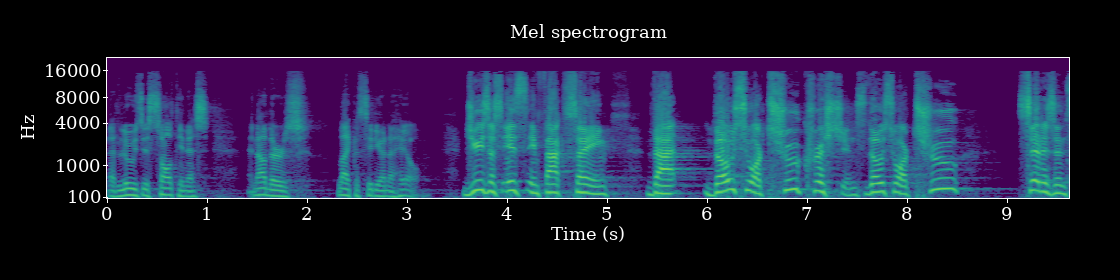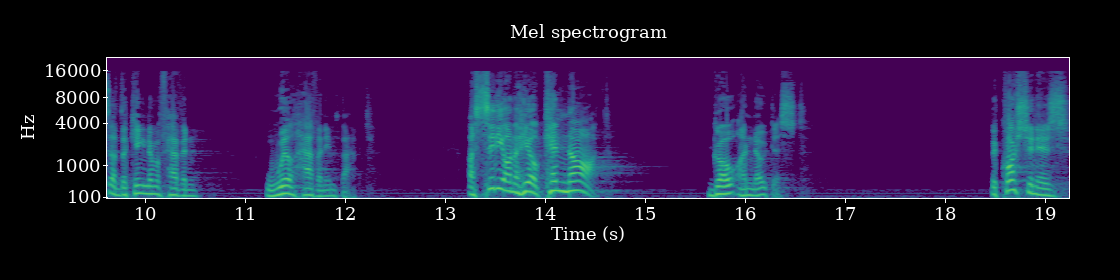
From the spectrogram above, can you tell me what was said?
that loses saltiness, and others like a city on a hill. Jesus is, in fact, saying that those who are true Christians, those who are true citizens of the kingdom of heaven, will have an impact. A city on a hill cannot go unnoticed. The question is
